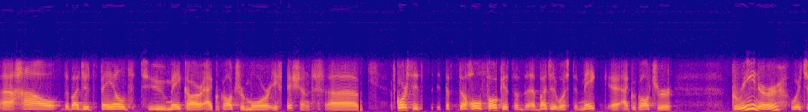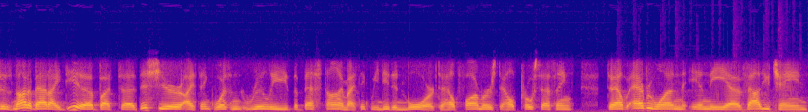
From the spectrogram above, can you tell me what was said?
uh, how the budget failed to make our agriculture more efficient. Uh, of course, it's the, the whole focus of the budget was to make uh, agriculture greener, which is not a bad idea, but uh, this year I think wasn't really the best time. I think we needed more to help farmers, to help processing, to help everyone in the uh, value chain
